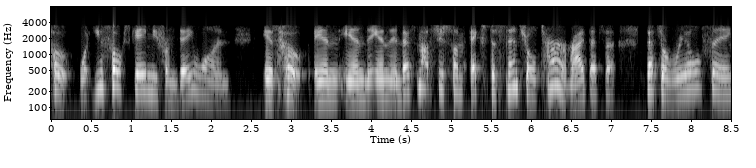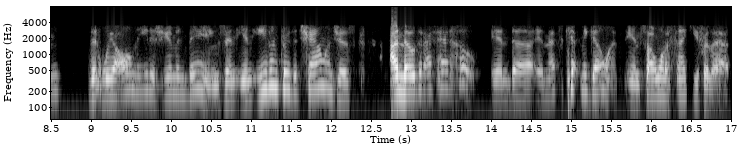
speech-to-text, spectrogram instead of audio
hope. What you folks gave me from day one is hope, and and and, and that's not just some existential term, right? That's a that's a real thing that we all need as human beings, and and even through the challenges, I know that I've had hope, and uh, and that's kept me going, and so I want to thank you for that.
